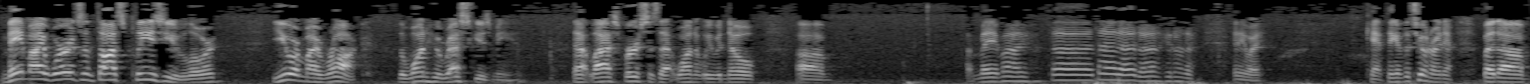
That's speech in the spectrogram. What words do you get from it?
May my words and thoughts please you, Lord. You are my rock, the one who rescues me. That last verse is that one that we would know. Um, may my da, da, da, da, you know the, anyway can't think of the tune right now but um,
